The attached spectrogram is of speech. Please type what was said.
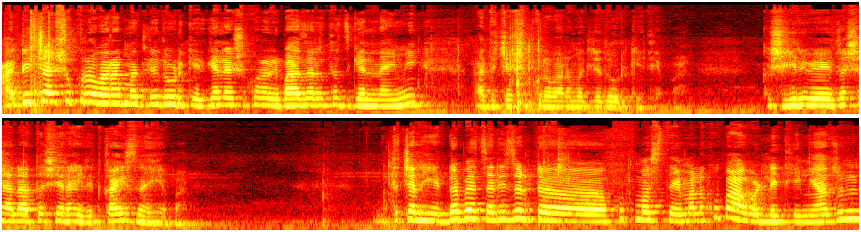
आधीच्या शुक्रवारामधले दोडके गेल्या शुक्रवारी बाजारातच गेले नाही मी. आधीच्या शुक्रवारामधले दोडके हे पा कसे हिरवे जशाला तसे राहिलेत काहीच नाही हे पा त्याच्याने हे डब्याचा रिझल्ट खूप मस्त आहे. मला खूप आवडलेत हे. मी अजून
